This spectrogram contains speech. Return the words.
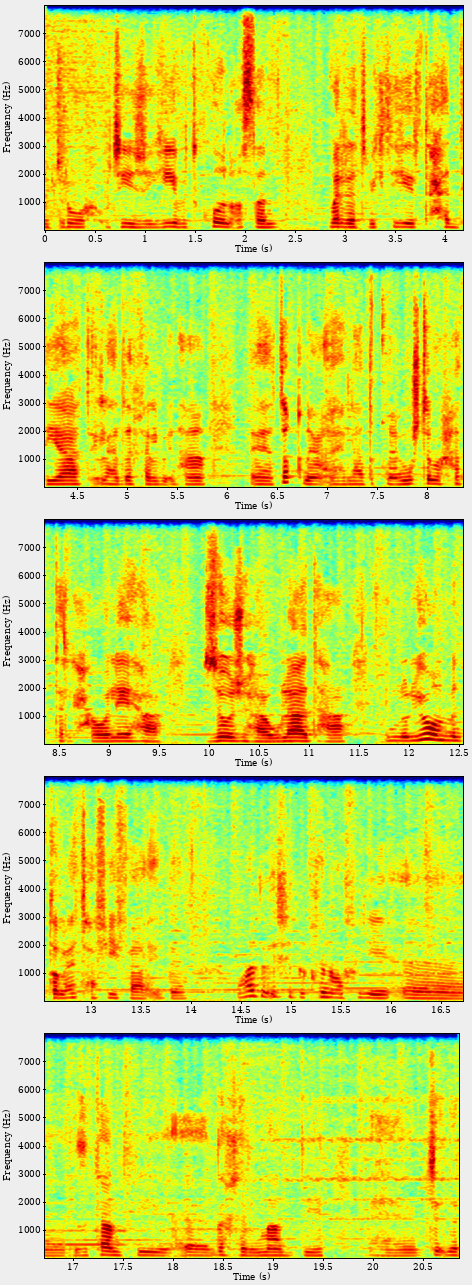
وتروح وتيجي. هي بتكون أصلا مرت بكتير تحديات إلها دخل بإنها آه، تقنع أهلها تقنع المجتمع حتى اللي حواليها زوجها أولادها إنه اليوم من طلعتها في فائدة. وهذا الإشي بيقتنعوا فيه آه إذا كان في آه دخل مادي بتقدر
